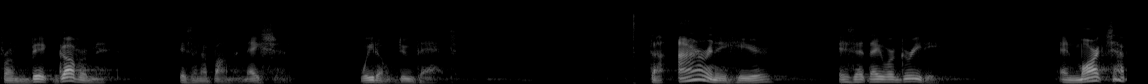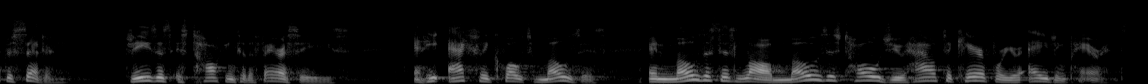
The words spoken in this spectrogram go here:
from big government is an abomination. We don't do that. The irony here is that they were greedy. In Mark chapter 7, Jesus is talking to the Pharisees, and he actually quotes Moses. In Moses' law, Moses told you how to care for your aging parents.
